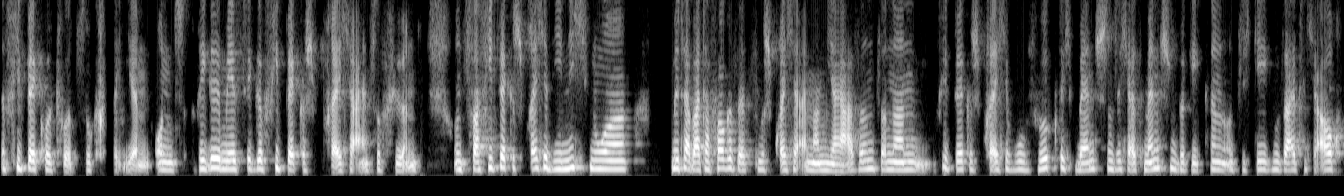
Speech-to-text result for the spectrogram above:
eine Feedback-Kultur zu kreieren und regelmäßige Feedback-Gespräche einzuführen. Und zwar Feedback-Gespräche, die nicht nur Mitarbeiter-Vorgesetzten-Gespräche einmal im Jahr sind, sondern Feedback-Gespräche, wo wirklich Menschen sich als Menschen begegnen und sich gegenseitig auch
